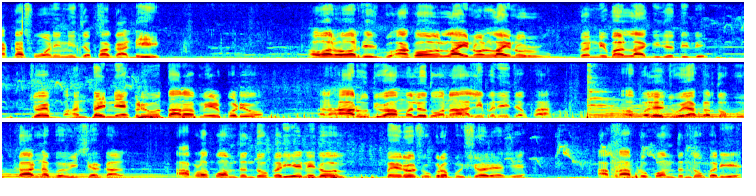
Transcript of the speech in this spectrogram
આકાશવાણીની જફા કાઢી. હવાર હવારથી આખો લાઈનો લાઈનો ઘરની બહાર લાગી જતી હતી. જો એ હંતાઈ નીકળ્યો, તારા મેળ પડ્યો અને હારું થયું, આ મળ્યો તો આના આલી બધી જફા. ભલે જોયા કરતો ભૂતકાળ ને ભવિષ્યકાળ. આપણો કોમ ધંધો કરીએ, નહીં તો બૈરો છોકરો ભૂસ્યો રહેશે આપણે આપણું કોમ ધંધો કરીએ.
